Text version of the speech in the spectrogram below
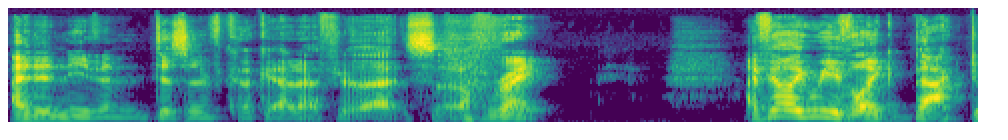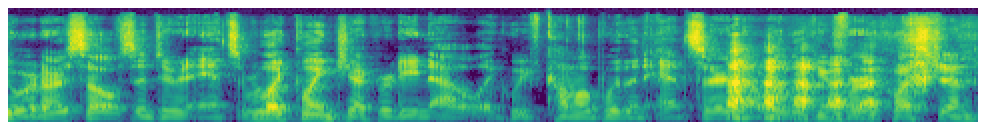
I didn't even deserve cookout after that, so Right. I feel like we've like backdoored ourselves into an answer. We're like playing Jeopardy now. Like we've come up with an answer. Now we're looking for a question.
